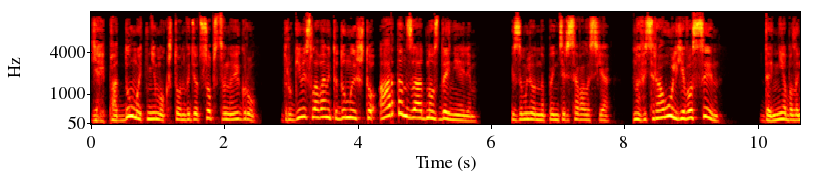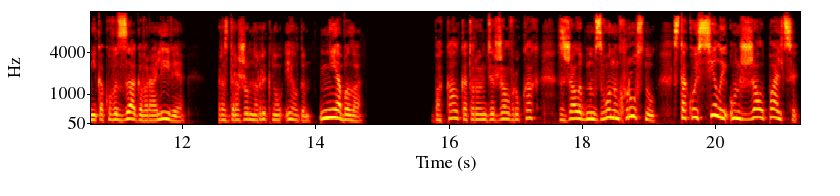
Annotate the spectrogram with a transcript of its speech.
Я и подумать не мог, что он ведет собственную игру. Другими словами, ты думаешь, что Артон заодно с Дэниелем? Изумленно поинтересовалась я. Но ведь Рауль его сын. Да не было никакого заговора, Оливия. Раздраженно рыкнул Элден. Не было. Бокал, который он держал в руках, с жалобным звоном хрустнул. С такой силой он сжал пальцы.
